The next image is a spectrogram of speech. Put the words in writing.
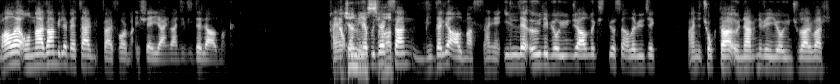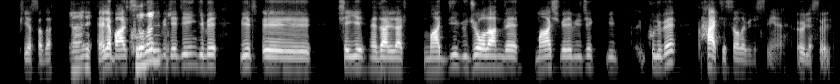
Vallahi onlardan bile beter bir performa şey yani bence Vidal'i almak. Hani Canım onu ya, yapacaksan sağ... Vidal'i almazsın. Hani ille öyle bir oyuncu almak istiyorsan alabilecek bence çok daha önemli ve iyi oyuncular var piyasada. Yani hele Barcelona Kuman... gibi dediğin gibi bir e, şeyi ne derler maddi gücü olan ve maaş verebilecek bir kulübe herkesi alabilirsin yani. Öyle söyleyeyim.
